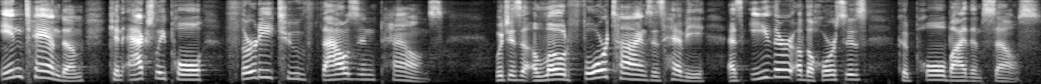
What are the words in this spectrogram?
in tandem can actually pull 32,000 pounds, which is a load four times as heavy as either of the horses could pull by themselves.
